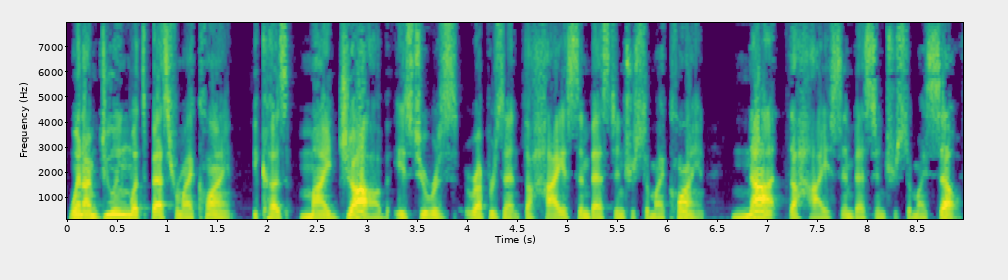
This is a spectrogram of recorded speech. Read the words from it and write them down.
when I'm doing what's best for my client because my job is to res- represent the highest and best interest of my client, not the highest and best interest of myself.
